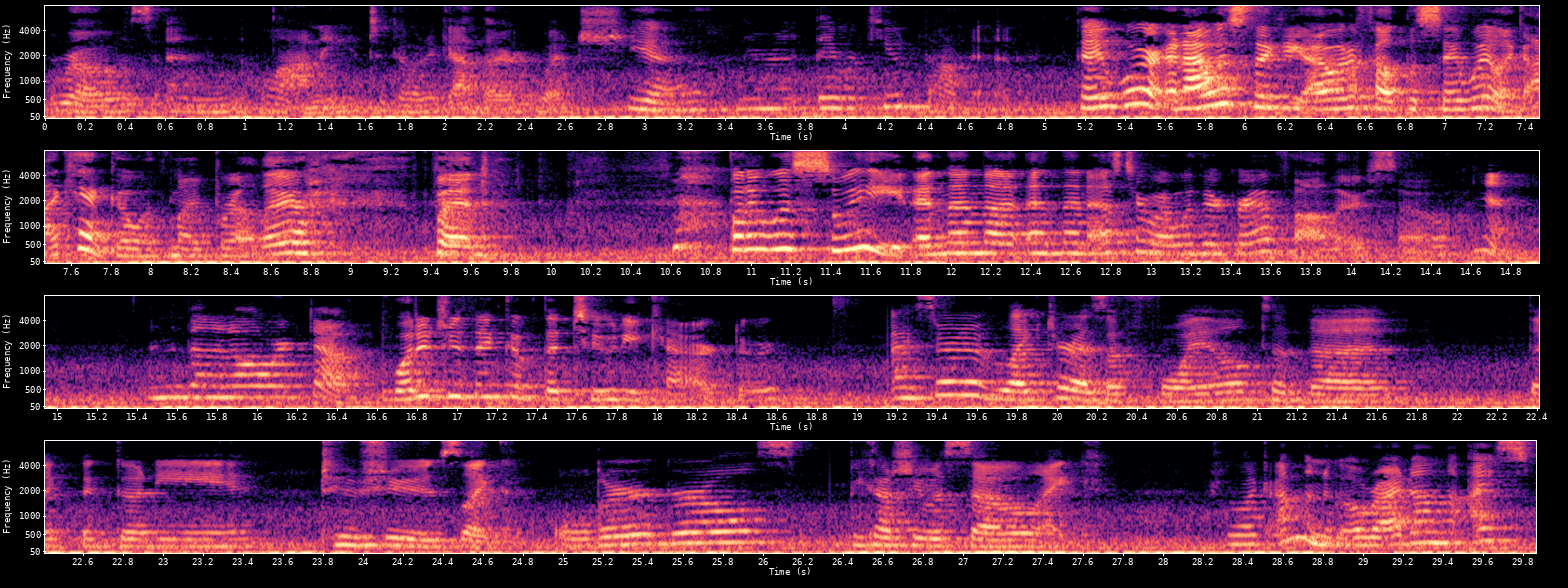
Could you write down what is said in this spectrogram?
Rose and Lonnie to go together, which Yeah. they were they were cute about it. They were, and I was thinking I would have felt the same way. Like I can't go with my brother, but but it was sweet. And then the, and then Esther went with her grandfather. So, Yeah. And then it all worked out. what did you think of the Tootie character? I sort of liked her as a foil to the like the goody two shoes like older girls because she was so like she was like I'm gonna go ride on the ice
